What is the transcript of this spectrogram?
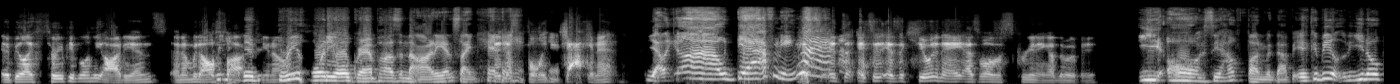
It'd be like three people in the audience, and then we'd all fuck. You know, Three horny old grandpas in the audience, like they're just fully jacking it. yeah, like oh Daphne. It's it's a, it's a, it's a Q and A as well as a screening of the movie. Yeah, oh, see how fun would that be? It could be, you know,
